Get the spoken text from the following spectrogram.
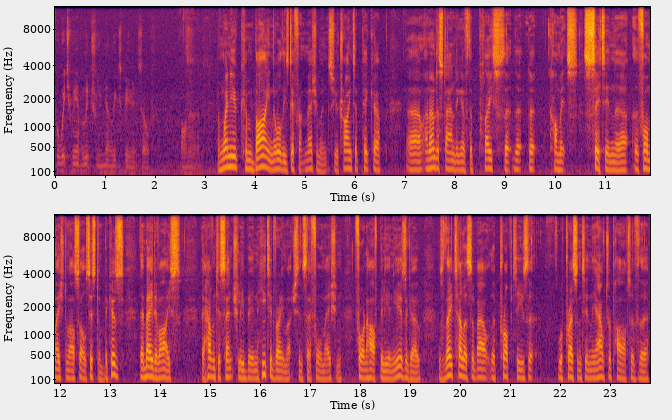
for which we have literally no experience of on Earth. And when you combine all these different measurements, you're trying to pick up uh, an understanding of the place that, that, that comets sit in the, the, formation of our solar system. Because they're made of ice, they haven't essentially been heated very much since their formation four and a half billion years ago. So they tell us about the properties that were present in the outer part of the,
